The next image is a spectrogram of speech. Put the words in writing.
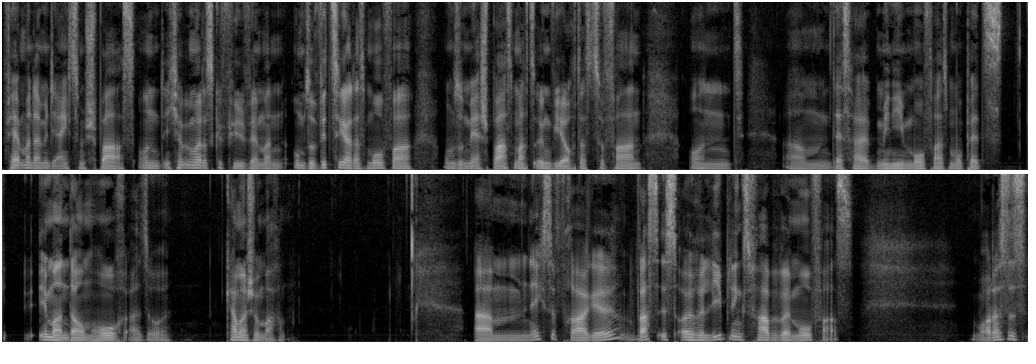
fährt man damit ja eigentlich zum Spaß. Und ich habe immer das Gefühl, wenn man umso witziger das Mofa, umso mehr Spaß macht es irgendwie auch das zu fahren. Und ähm, deshalb Mini-Mofas, Mopeds immer einen Daumen hoch. Also kann man schon machen. Ähm, nächste Frage. Was ist eure Lieblingsfarbe bei Mofas? Boah, das ist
